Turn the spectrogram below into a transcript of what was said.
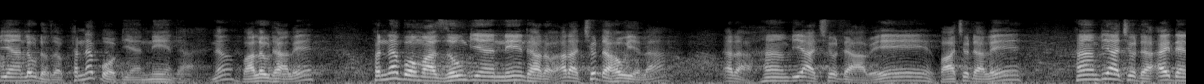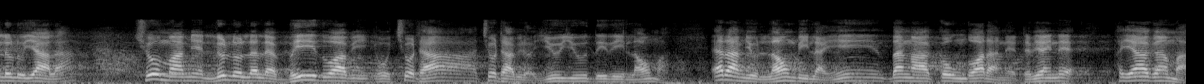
ပြန်လှုပ်တော့ဆိုဖက်နှက်ပေါ်ပြန်နင်းတာနော်ဘာလှုပ်တာလဲဖက်နှက်ပေါ်မှာဇုံပြန်နင်းထားတော့အဲ့ဒါချွတ်တာဟုတ်ရဲ့လားအဲ့ဒါဟန်ပြချွတ်တာပဲဘာချွတ်တာလဲဟန်ပြချွတ်တာအဲ့တိုင်လုပ်လို့ရလားချွတ်မှမြင်လွတ်လွတ်လပ်လပ်ဘေးသွားပြီးဟိုချွတ်တာချွတ်ထားပြီးတော့ယူယူသေးသေးလောင်းပါအဲ့ဒါမျိုးလောင်းပြီးလိုက်ရင်တန်ဃာကုံသွားတာနဲ့တပြိုင်နက်ဖျားကမ်းမှာ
